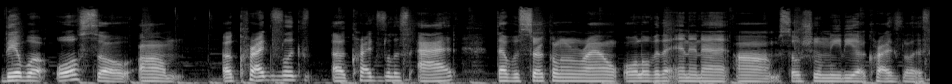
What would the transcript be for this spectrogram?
There were also um, a Craigslist a Craigslist ad that was circling around all over the internet, um, social media, Craigslist,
